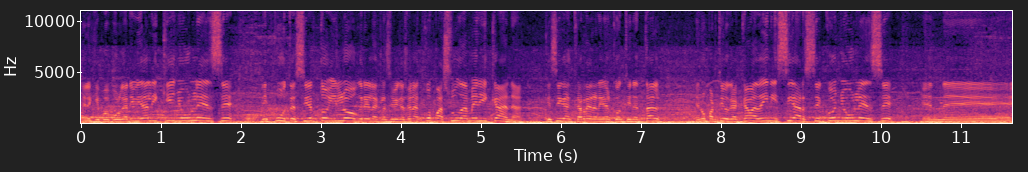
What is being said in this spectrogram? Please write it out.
el equipo de Pulgar y Vidal y que Ñublense dispute, ¿cierto? Y lo logre la clasificación a Copa Sudamericana, que siga en carrera a nivel continental en un partido que acaba de iniciarse Coño Ulense en, eh,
